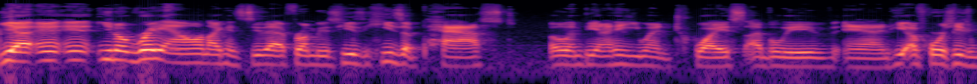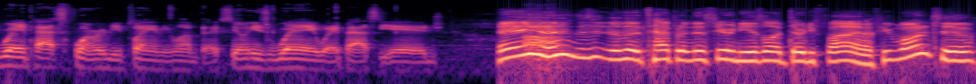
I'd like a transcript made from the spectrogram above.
Yeah, and, and you know Ray Allen, I can see that from because he's he's a past Olympian. I think he went twice, I believe, and he, of course, he's way past the point where he'd be playing in the Olympics. You know, he's way, way past the age. Hey, um, it's happening this year, and he's only 35. If he wanted to,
